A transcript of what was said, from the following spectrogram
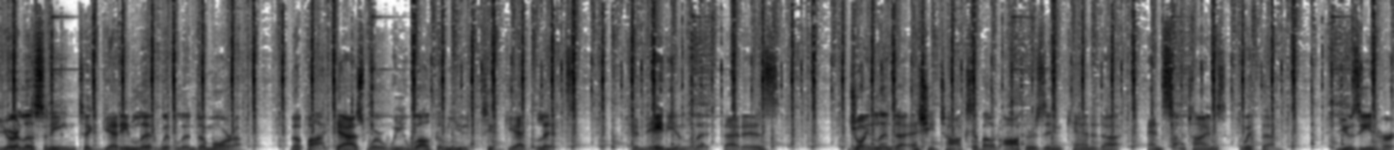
You're listening to Getting Lit with Linda Mora, the podcast where we welcome you to get lit. Canadian lit, that is. Join Linda as she talks about authors in Canada and sometimes with them, using her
